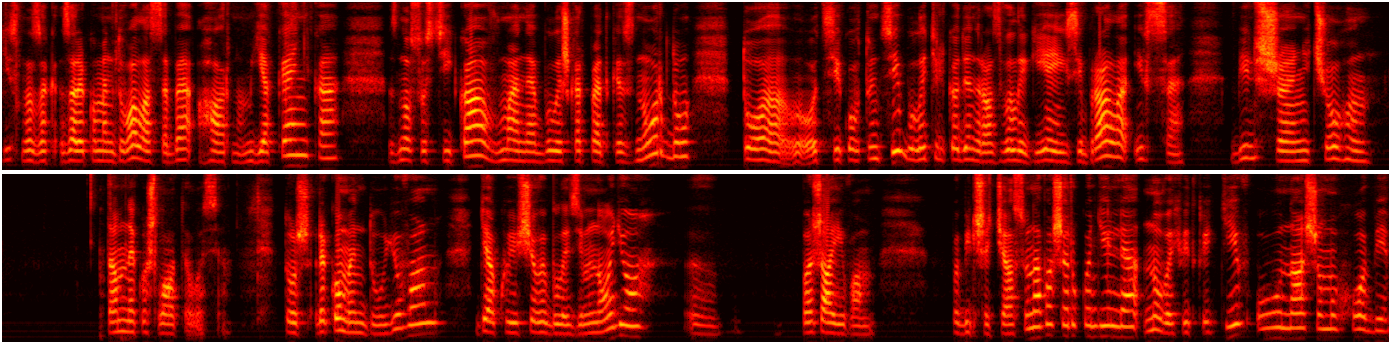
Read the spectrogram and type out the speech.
дійсно зарекомендувала себе гарно. М'якенька, зносостійка. В мене були шкарпетки з норду, то оці ковтунці були тільки один раз великі. Я їх зібрала і все. Більше нічого там не кошлатилося. Тож, рекомендую вам. Дякую, що ви були зі мною. Е, Бажаю вам побільше часу на ваше рукоділля, нових відкриттів у нашому хобі,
